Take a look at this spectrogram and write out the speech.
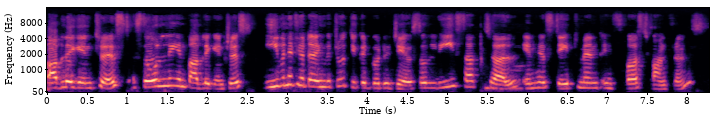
public interest, solely in public interest, even if you're telling the truth, you could go to jail. So Lee Suk Chul, in his statement, in his first conference,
